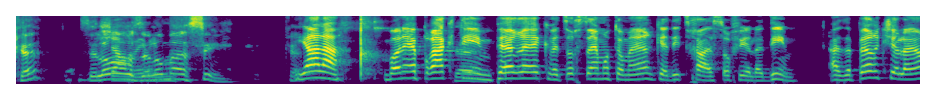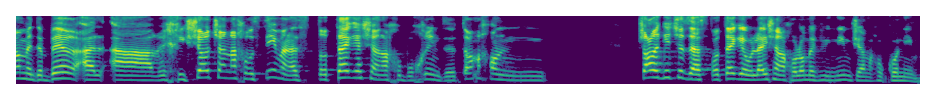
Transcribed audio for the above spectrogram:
כן, זה לא, זה לא. מעשי. כן. יאללה, בוא נהיה פרקטיים. פרק, וצריך לסיים אותו מהר, כי עדי צריכה לאסוף ילדים. אז הפרק של היום מדבר על הרכישות שאנחנו עושים, על האסטרטגיה שאנחנו בוחרים. זה יותר נכון אפשר להגיד שזה אסטרטגיה אולי שאנחנו לא מבינים שאנחנו קונים,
